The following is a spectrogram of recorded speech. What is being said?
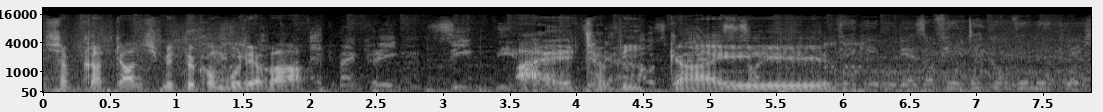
Ich habe gerade gar nicht mitbekommen, wo der war. Alter, wie geil. Wir geben dir so viel Deckung wie möglich.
